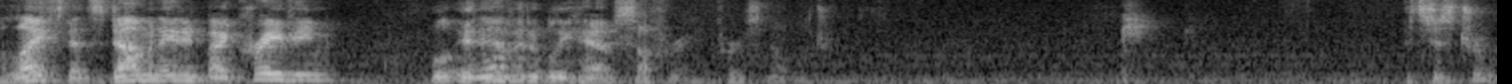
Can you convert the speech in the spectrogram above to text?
A life that's dominated by craving will inevitably have suffering, First Noble Truth. It's just true.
